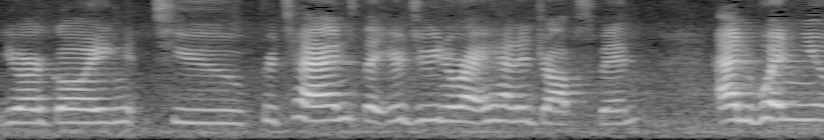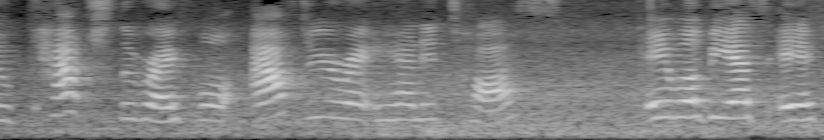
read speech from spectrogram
You're going to pretend that you're doing a right-handed drop spin. And when you catch the rifle after your right-handed toss, it will be as if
